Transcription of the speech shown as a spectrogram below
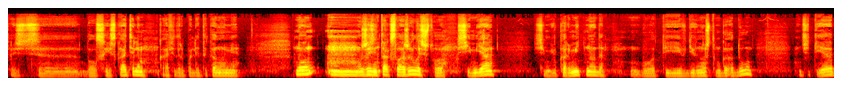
То есть э, был соискателем кафедры политэкономии. Но м, жизнь так сложилась, что семья, семью кормить надо. Вот. И в 90-м году значит, я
